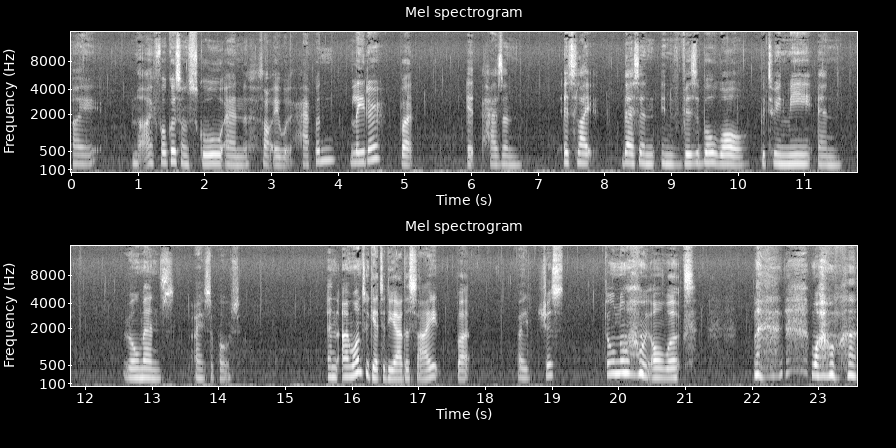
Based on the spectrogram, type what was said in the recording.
I I focused on school and thought it would happen later, but it hasn't. It's like there's an invisible wall between me and romance, I suppose. And I want to get to the other side, but I just don't know how it all works. wow,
